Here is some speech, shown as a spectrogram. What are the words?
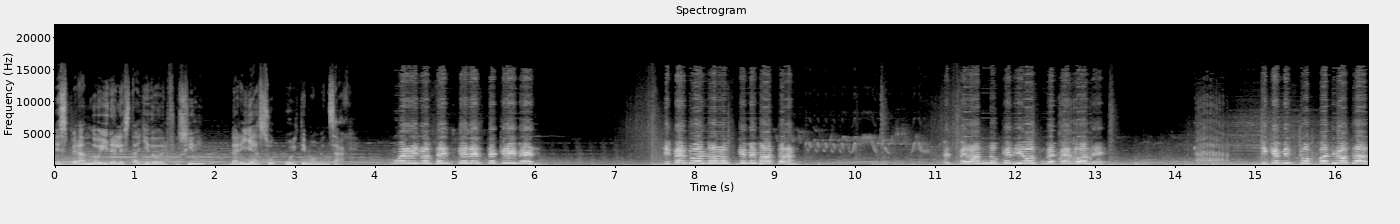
esperando oír el estallido del fusil, daría su último mensaje. ¡Muero inocente de este crimen! Y perdono a los que me matan, esperando que Dios me perdone y que mis compatriotas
